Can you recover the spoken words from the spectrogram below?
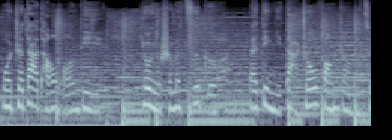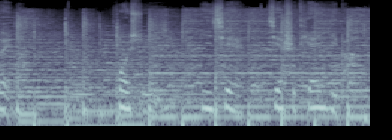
我这大唐皇帝又有什么资格来定你大周方丈的罪呢？或许……”一切皆是天意吧。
